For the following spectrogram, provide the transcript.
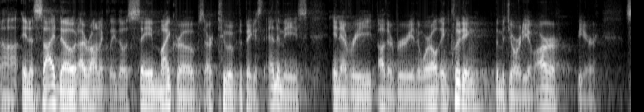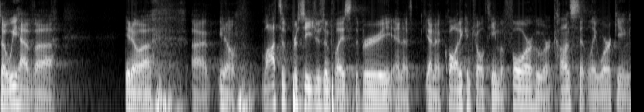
Uh, in a side note, ironically, those same microbes are two of the biggest enemies in every other brewery in the world, including the majority of our beer. So we have, uh, you know, a, uh, you know, lots of procedures in place at the brewery and a, and a quality control team of four who are constantly working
